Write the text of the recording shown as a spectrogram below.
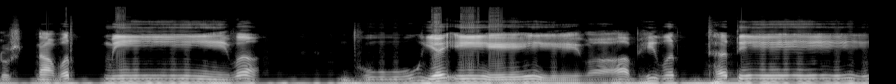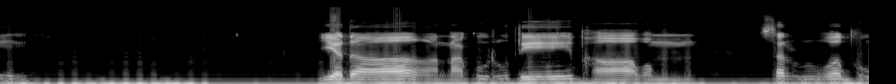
कृष्णवर्त्मेव भूय एवाभिवर्धते यदा न कुरुते भावम् सर्वभूतेष्वमङ्गलम्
